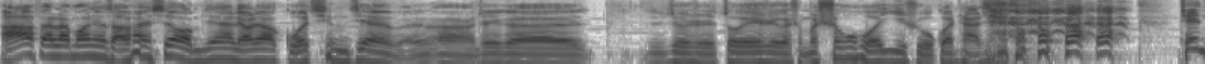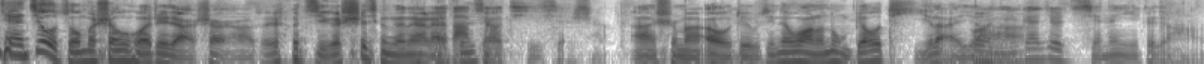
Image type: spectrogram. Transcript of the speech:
啊，翻来猫宁早饭秀，我们今天聊聊国庆见闻啊，这个就是作为这个什么生活艺术观察家，天天就琢磨生活这点事儿啊，所以有几个事情跟大家来分享标题写上。啊，是吗？哦，对，我今天忘了弄标题了，哎呀，你应呀。该就写那一个就好了，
